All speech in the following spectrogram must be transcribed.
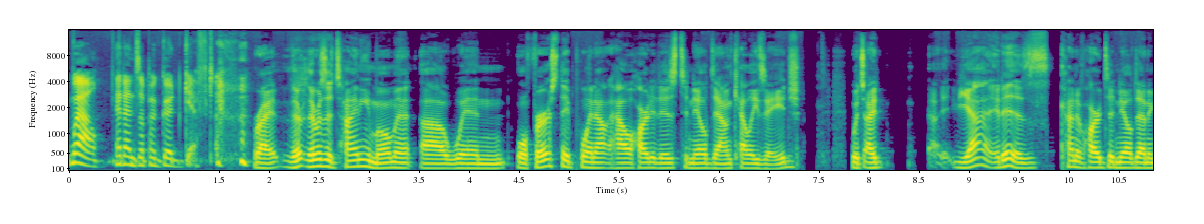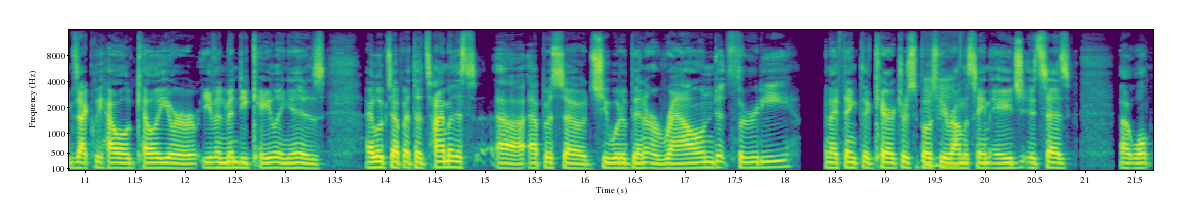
well, it ends up a good gift. right. There, there was a tiny moment uh, when, well, first they point out how hard it is to nail down Kelly's age, which I, yeah, it is kind of hard to nail down exactly how old Kelly or even Mindy Kaling is. I looked up at the time of this uh, episode, she would have been around 30. And I think the character is supposed mm-hmm. to be mm-hmm. around the same age. It says, uh, well,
